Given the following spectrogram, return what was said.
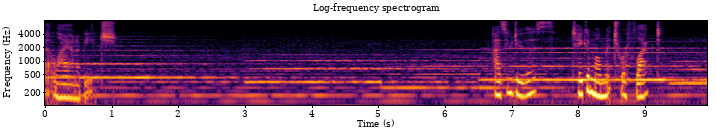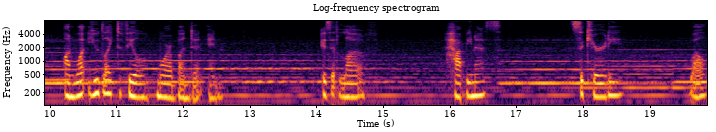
that lie on a beach. As you do this, take a moment to reflect on what you'd like to feel more abundant in. Is it love, happiness, security, wealth?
